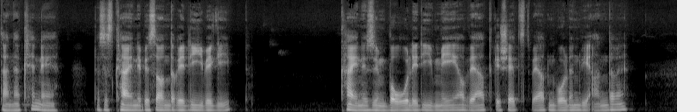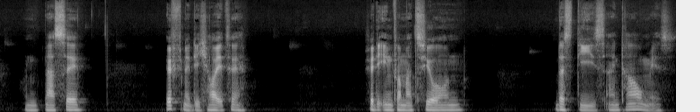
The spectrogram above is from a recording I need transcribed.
Dann erkenne, dass es keine besondere Liebe gibt, keine Symbole, die mehr wertgeschätzt werden wollen wie andere. Und lasse, öffne dich heute für die Information, dass dies ein Traum ist,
